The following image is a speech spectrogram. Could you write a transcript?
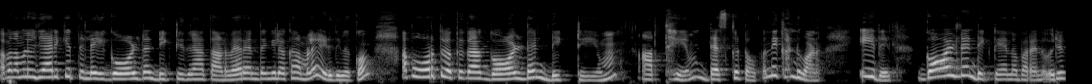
അപ്പോൾ നമ്മൾ വിചാരിക്കത്തില്ല ഈ ഗോൾഡൻ ഡിക്റ്റ് ഇതിനകത്താണ്. വേറെ എന്തെങ്കിലുമൊക്കെ നമ്മൾ എഴുതി വെക്കും. അപ്പോൾ ഓർത്ത് വെക്കുക ഗോൾഡൻ ഡിക്റ്റയും അർത്ഥയും ഡെസ്ക് ടോപ്പ് നിഘണ്ടുവാണ്. ഇതിൽ ഗോൾഡൻ ഡിക്റ്റ എന്ന് പറയുന്നത് ഒരു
